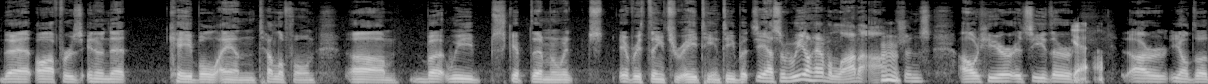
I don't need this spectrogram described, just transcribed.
that offers internet, cable, and telephone. Um, but we skipped them and went everything through AT and T. But yeah, so we don't have a lot of options out here. It's either Yeah. our you know the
